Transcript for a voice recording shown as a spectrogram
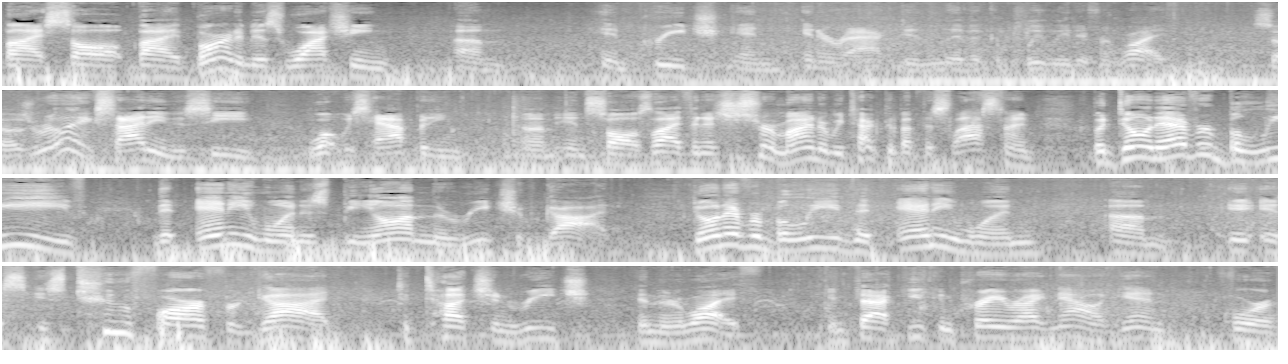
by Saul, by Barnabas watching um, him preach and interact and live a completely different life. So it was really exciting to see what was happening um, in Saul's life. And it's just a reminder, we talked about this last time, but don't ever believe that anyone is beyond the reach of God. Don't ever believe that anyone um, is, is too far for God to touch and reach in their life. In fact, you can pray right now, again, for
